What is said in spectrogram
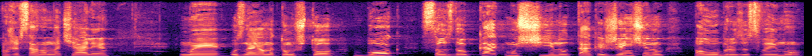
Уже в самом начале мы узнаем о том, что Бог создал как мужчину, так и женщину по образу своему.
